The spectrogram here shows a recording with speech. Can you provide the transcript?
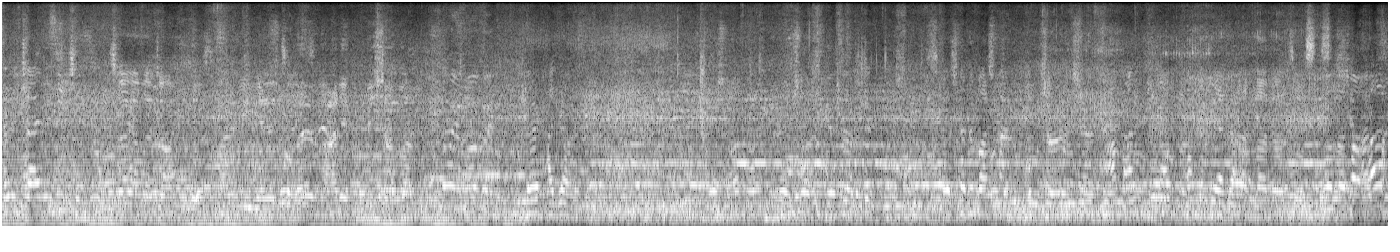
Senin çayınızı için. Çay alacağım. Selamun aleyküm inşallah. Hadi abi. Başkanım başkanım. Allah razı olsun. İnşallah.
